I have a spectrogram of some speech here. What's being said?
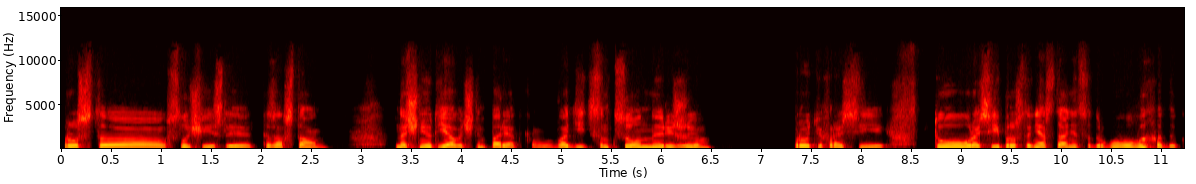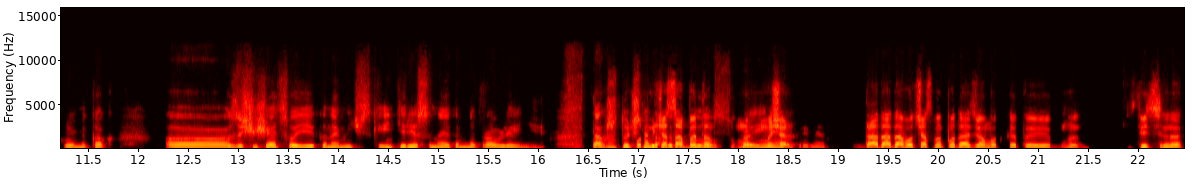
Просто в случае, если Казахстан начнет явочным порядком вводить санкционный режим против России, то у России просто не останется другого выхода, кроме как а, защищать свои экономические интересы на этом направлении. Также точно вот мы сейчас об этом, с Украиной, мы, сейчас, например. Да, да, да. Вот сейчас мы подойдем вот к этой ну, действительно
